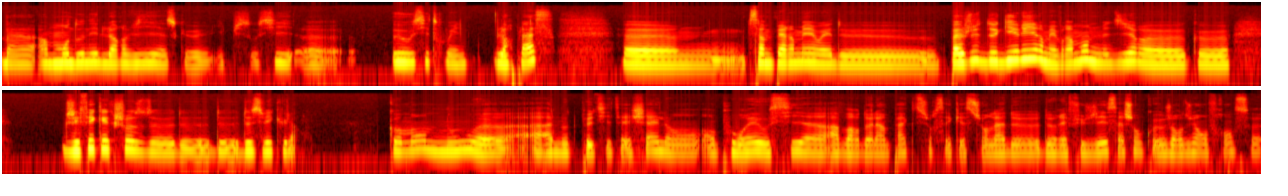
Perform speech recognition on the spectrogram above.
bah, à un moment donné de leur vie à ce qu'ils puissent aussi euh, eux aussi trouver leur place. Euh, ça me permet ouais de pas juste de guérir mais vraiment de me dire que j'ai fait quelque chose de, de, de ce vécu là comment nous, euh, à notre petite échelle, on, pourrait aussi euh, avoir de l'impact sur ces questions-là de, réfugiés, sachant qu'aujourd'hui en France, euh,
